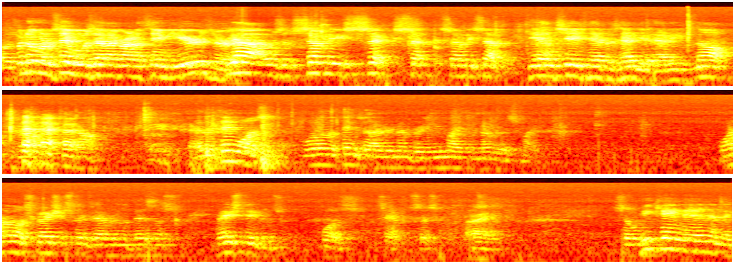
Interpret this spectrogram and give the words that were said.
I was- But no, what I'm saying, but was that like around the same years, or? Yeah, I was at seventy-six, se- seventy-seven. He hadn't shaved half his head yet, had he? No, no, no. And the thing was, one of the things that I remember, and you might remember this, Mike. One of the most gracious things ever in the business, Ray Stevens was San Francisco. Right. So he came in and they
